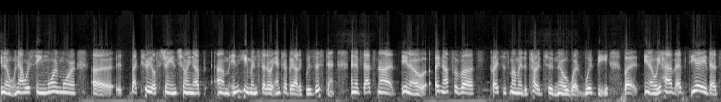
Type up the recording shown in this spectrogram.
You know, now we're seeing more and more uh, bacterial strains showing up um, in humans that are antibiotic resistant. And if that's not, you know, enough of a crisis moment, it's hard to know what would be. But you know, we have FDA that's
